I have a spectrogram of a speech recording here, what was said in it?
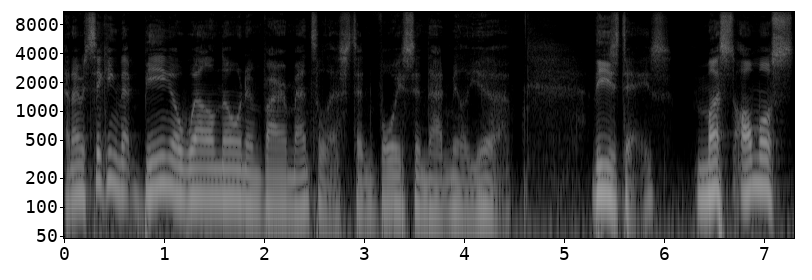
And I was thinking that being a well known environmentalist and voice in that milieu these days must almost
